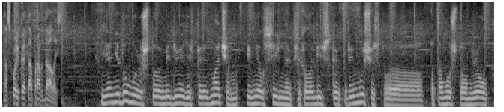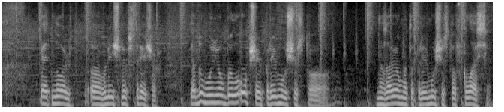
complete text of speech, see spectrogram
Насколько это оправдалось? Я не думаю, что Медведев перед матчем имел сильное психологическое преимущество, потому что он вел 5-0 э, в личных встречах. Я думаю, у него было общее преимущество, назовем это преимущество в классе –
